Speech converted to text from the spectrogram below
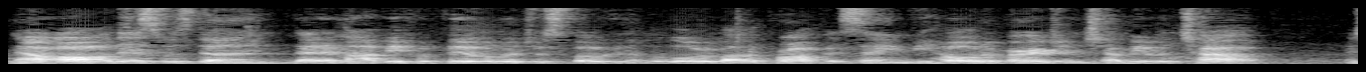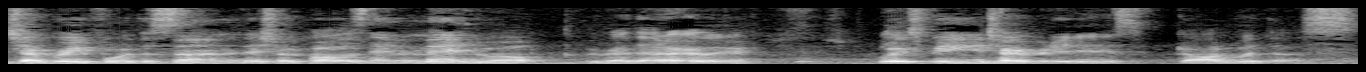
Now all this was done that it might be fulfilled which was spoken of the Lord by the prophet, saying, Behold, a virgin shall be with child, and shall bring forth a son, and they shall call his name Emmanuel. We read that earlier which being interpreted is God with us.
